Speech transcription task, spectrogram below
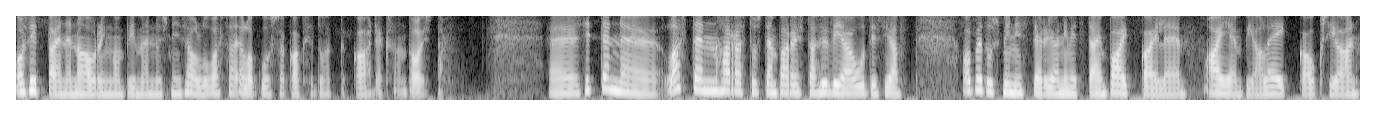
osittainen auringonpimennys, niin se on luvassa elokuussa 2018. Sitten lasten harrastusten parista hyviä uutisia. Opetusministeriö nimittäin paikkailee aiempia leikkauksiaan.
